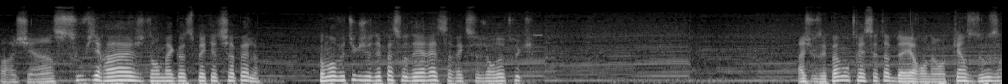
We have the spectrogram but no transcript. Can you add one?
Ah, j'ai un sous-virage dans ma God's Packet Chapel. Comment veux-tu que je dépasse au DRS avec ce genre de truc? Ah je vous ai pas montré le setup d'ailleurs, on est en 15-12.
